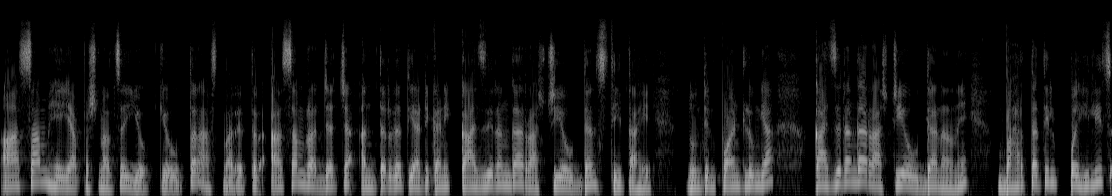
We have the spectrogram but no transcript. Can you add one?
आसाम हे या प्रश्नाचं योग्य उत्तर असणार आहे. तर आसाम राज्याच्या अंतर्गत या ठिकाणी काझीरंगा राष्ट्रीय उद्यान स्थित आहे. दोन तीन पॉईंट लिहून घ्या. काझीरंगा राष्ट्रीय उद्यानाने भारतातील पहिलीच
